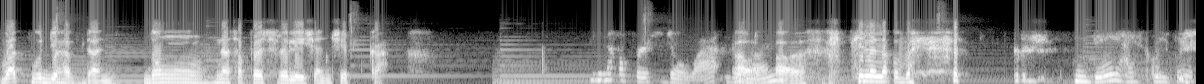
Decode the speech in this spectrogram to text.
what would you have done nung nasa first relationship ka? Pinaka first jowa, Oo, ganon. oo. Kilala ko ba? Hindi, high school ko eh.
